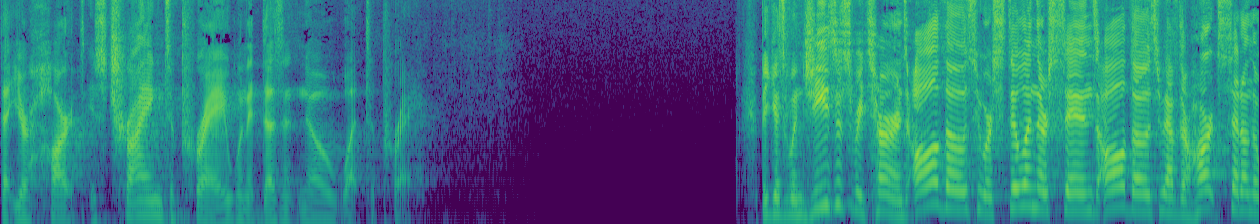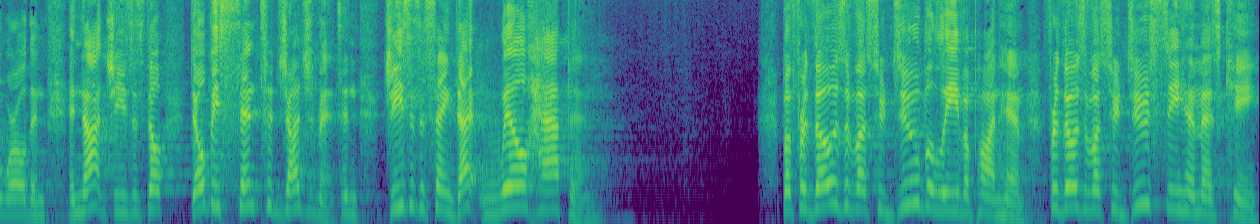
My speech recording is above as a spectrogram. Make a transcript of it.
that your heart is trying to pray when it doesn't know what to pray. Because when Jesus returns, all those who are still in their sins, all those who have their hearts set on the world and, and not Jesus, they'll, they'll be sent to judgment. And Jesus is saying that will happen. But for those of us who do believe upon him, for those of us who do see him as king,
